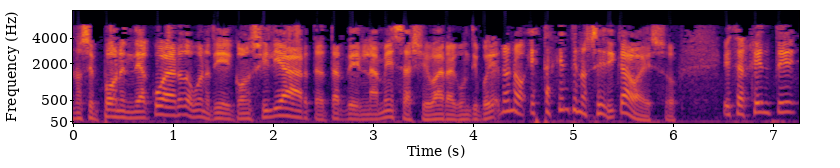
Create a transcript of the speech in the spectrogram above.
no se ponen de acuerdo, bueno, tiene que conciliar, tratar de en la mesa llevar algún tipo de... No, no, esta gente no se dedicaba a eso. Esta gente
